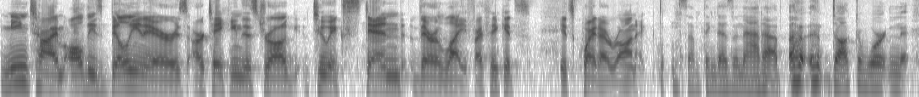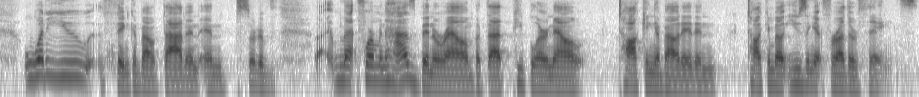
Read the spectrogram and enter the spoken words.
meantime, all these billionaires are taking this drug to extend their life. I think it's it's quite ironic. Something doesn't add up. Dr. Wharton, what do you think about that? And, and sort of, uh, metformin has been around, but that people are now talking about it and talking about using it for other things.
